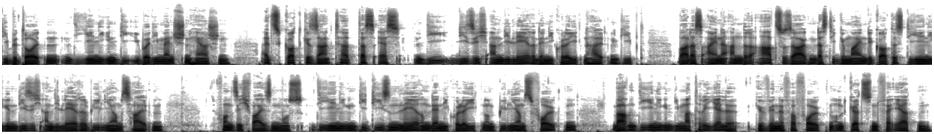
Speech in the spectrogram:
die bedeuten diejenigen, die über die Menschen herrschen. Als Gott gesagt hat, dass es die, die sich an die Lehre der Nikolaiten halten, gibt, war das eine andere Art zu sagen, dass die Gemeinde Gottes diejenigen, die sich an die Lehre Biliams halten, von sich weisen muss. Diejenigen, die diesen Lehren der Nikolaiten und Biliams folgten, waren diejenigen, die materielle Gewinne verfolgten und Götzen verehrten.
